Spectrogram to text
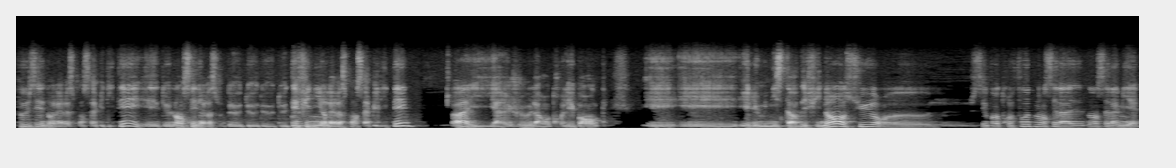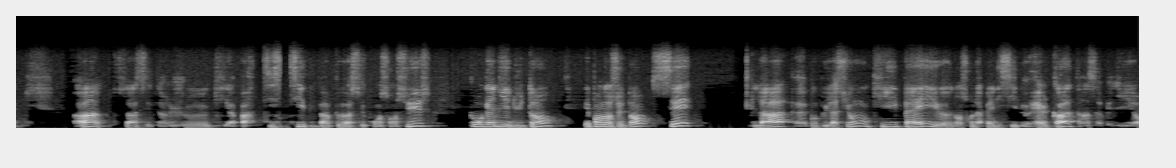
peser dans les responsabilités et de lancer les de, définir les responsabilités. Ah, il y a un jeu là entre les banques et, le ministère des Finances sur euh, c'est votre faute, non c'est la, la mienne. Ah, ça c'est un jeu qui participe un peu à ce consensus pour gagner du temps. Et pendant ce temps, c'est la euh, population qui paye euh, dans ce qu'on appelle ici le haircut, hein, ça veut dire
